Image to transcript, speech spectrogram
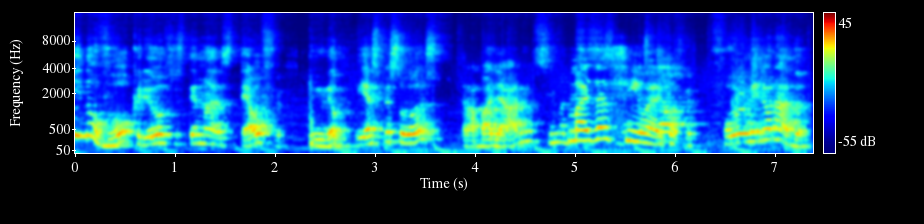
inovou, criou o sistema stealth, entendeu? E as pessoas trabalharam em cima Mas assim, Wellington- stealth. Foi melhorada.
